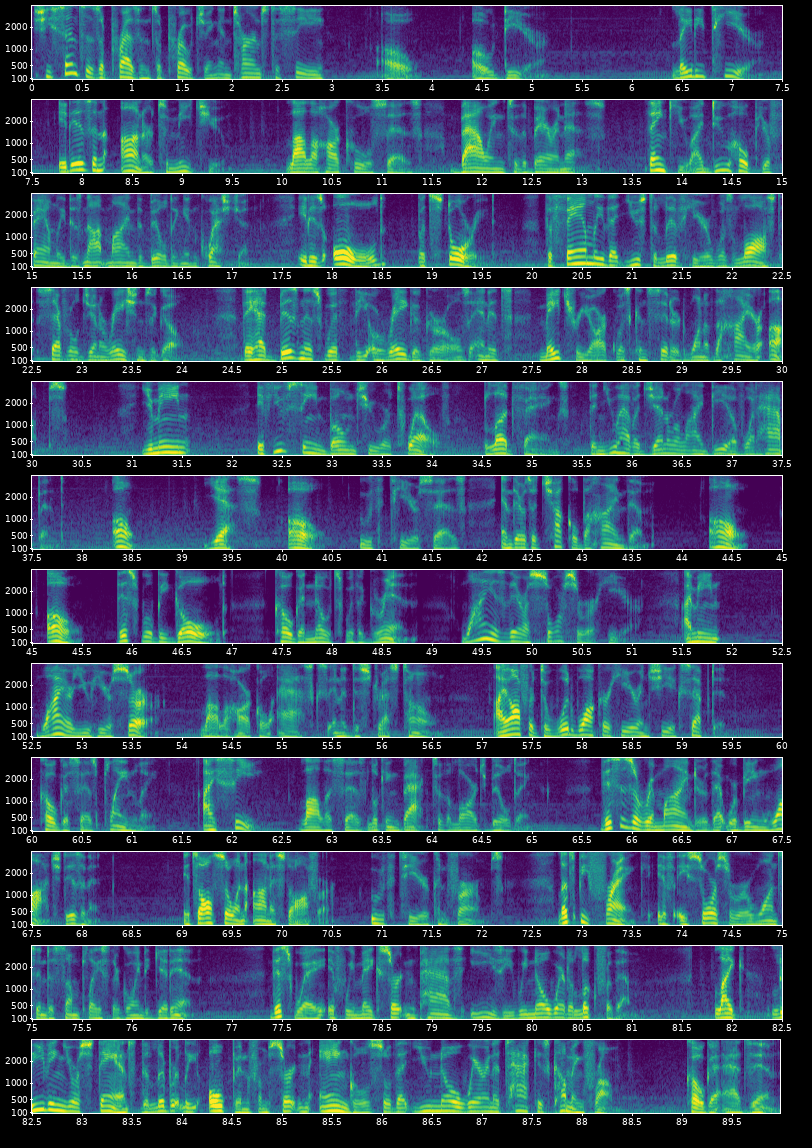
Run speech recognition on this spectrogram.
She senses a presence approaching and turns to see, oh, oh dear. Lady Tyr, it is an honor to meet you, Lala Harkul says, bowing to the Baroness. Thank you. I do hope your family does not mind the building in question. It is old, but storied. The family that used to live here was lost several generations ago. They had business with the Orega girls, and its matriarch was considered one of the higher ups. You mean, if you've seen Bone Chewer 12, Blood Fangs, then you have a general idea of what happened. Oh, yes, oh, Uth Tyr says, and there's a chuckle behind them. Oh, oh, this will be gold, Koga notes with a grin. Why is there a sorcerer here? I mean, why are you here, sir? Lala Harkle asks in a distressed tone. I offered to woodwalk her here and she accepted. Koga says plainly. I see, Lala says looking back to the large building. This is a reminder that we're being watched, isn't it? It's also an honest offer. Uthtir confirms. Let's be frank, if a sorcerer wants into some place they're going to get in. This way, if we make certain paths easy, we know where to look for them. Like leaving your stance deliberately open from certain angles so that you know where an attack is coming from. Koga adds in.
